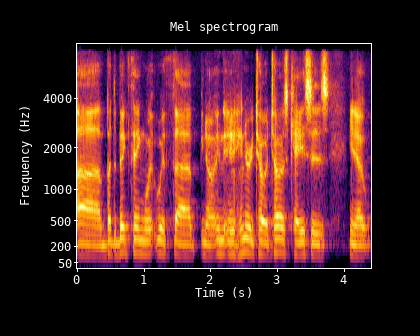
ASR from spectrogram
uh, but the big thing with, with uh, you know in, in Henry To'oTo'o's case is you know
